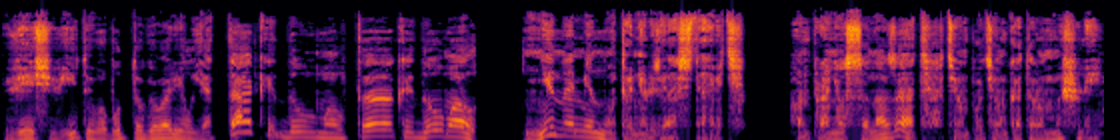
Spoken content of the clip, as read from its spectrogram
Весь вид его будто говорил, я так и думал, так и думал. Ни на минуту нельзя оставить. Он пронесся назад, тем путем, которым мы шли.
